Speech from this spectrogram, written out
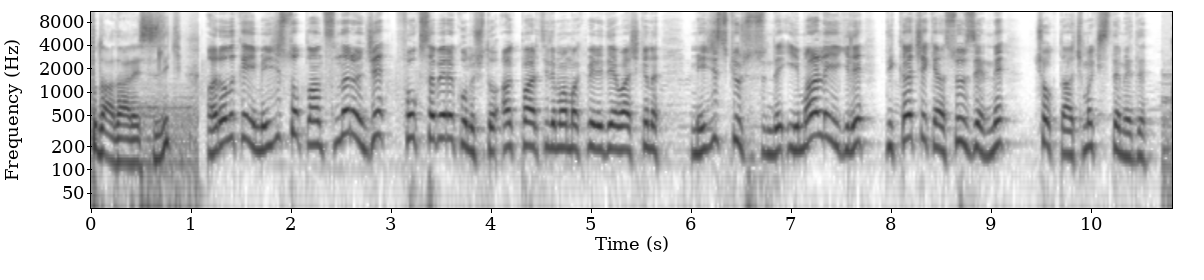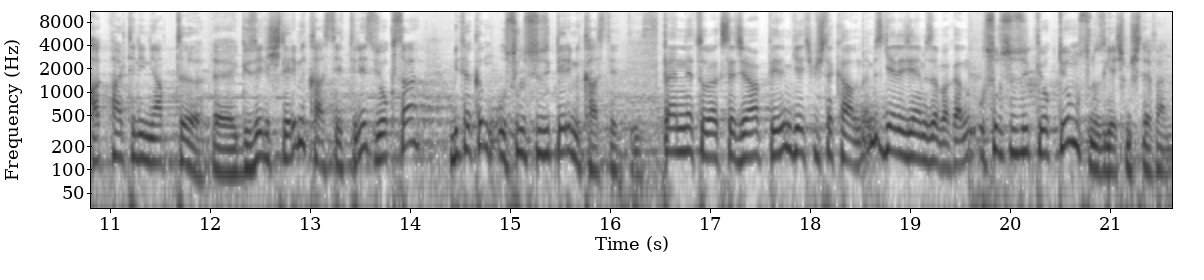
bu da adaletsizlik. Aralık ayı meclis toplantısından önce Fox Haber'e konuştu AK Partili Mamak Belediye Başkanı. Meclis kürsüsünde imarla ilgili dikkat çeken sözlerini çok da açmak istemedi. AK Parti'nin yaptığı e, güzel işleri mi kastettiniz yoksa bir takım usulsüzlükleri mi kastettiniz? Ben net olarak size cevap vereyim. Geçmişte kalmayalım. Biz geleceğimize bakalım. Usulsüzlük yok diyor musunuz geçmişte efendim?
